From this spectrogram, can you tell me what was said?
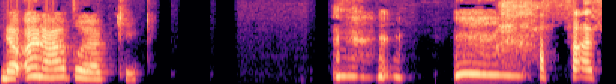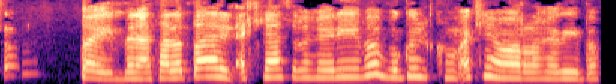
لو أنا على طول أبكي. حساسة. طيب بنات على طاري الأكلات الغريبة بقول لكم أكلة مرة غريبة.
